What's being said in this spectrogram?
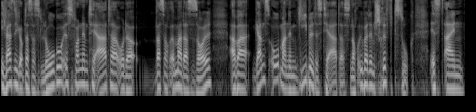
ich weiß nicht, ob das das Logo ist von dem Theater oder was auch immer das soll, aber ganz oben an dem Giebel des Theaters, noch über dem Schriftzug, ist ein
